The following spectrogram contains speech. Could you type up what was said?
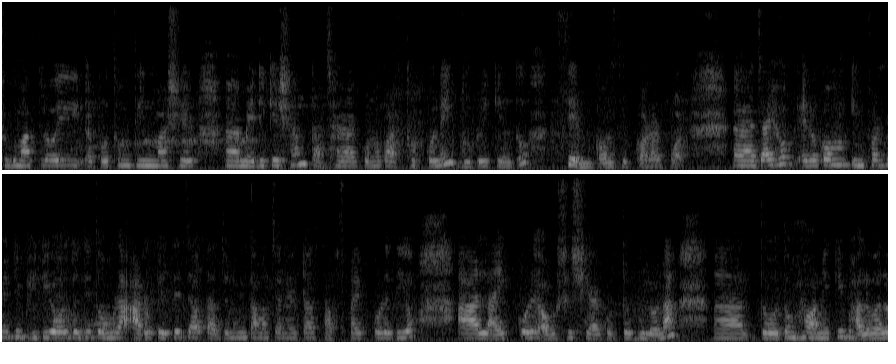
শুধুমাত্র ওই প্রথম তিন মাসের মেডিকেশান তাছাড়া আর কোনো পার্থক্য নেই, দুটোই কিন্তু সেম কনসিভ করার পর। যাই হোক, এরকম ইনফরমেটিভ ভিডিও যদি তোমরা আরও পেতে চাও, তার জন্য কিন্তু আমার চ্যানেলটা সাবস্ক্রাইব করে দিও। আর লাইক করে অবশ্যই শেয়ার করতে ভুলো না। তো তোমরা অনেকেই ভালো ভালো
